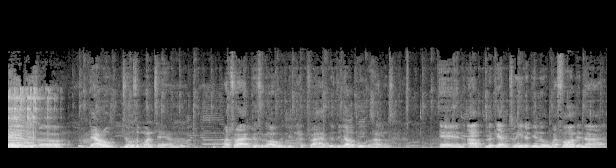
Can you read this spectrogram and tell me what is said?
Name is uh, Darryl Joseph Montana. My tribe, because it'll always be my tribe, is the Yellow Pocahontas. And I look at between, you know, my father and I,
